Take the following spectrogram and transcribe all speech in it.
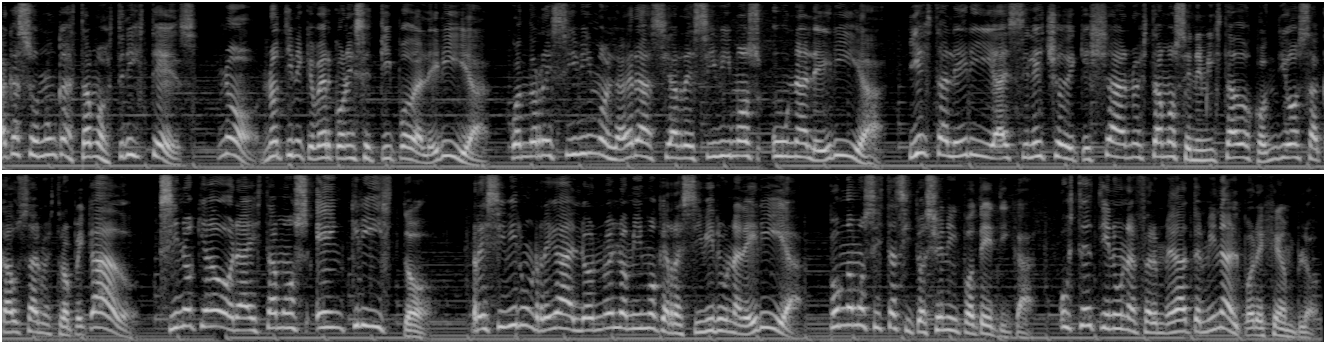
¿Acaso nunca estamos tristes? No, no tiene que ver con ese tipo de alegría. Cuando recibimos la gracia recibimos una alegría. Y esta alegría es el hecho de que ya no estamos enemistados con Dios a causa de nuestro pecado, sino que ahora estamos en Cristo. Recibir un regalo no es lo mismo que recibir una alegría. Pongamos esta situación hipotética. Usted tiene una enfermedad terminal, por ejemplo.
